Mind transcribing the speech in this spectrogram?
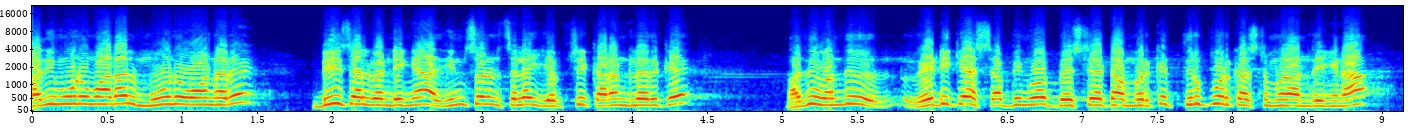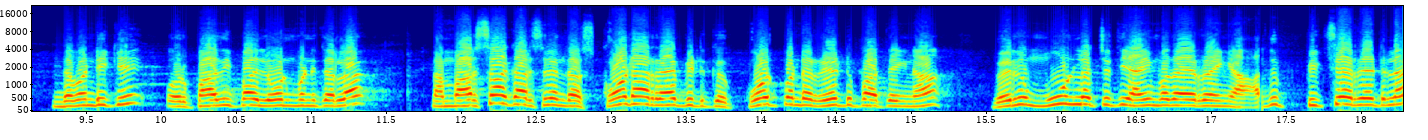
பதிமூணு மாடல் மூணு ஓனரு டீசல் வண்டிங்க. அது இன்சூரன்ஸில் எஃப்சி கரண்டில் இருக்குது அது வந்து ரெடி கேஷ் அப்படிங்கிற பெஸ்ட் ரேட்டாகவும் இருக்குது திருப்பூர் கஸ்டமராக இருந்தீங்கன்னா இந்த வண்டிக்கு ஒரு பாதி பாதி லோன் பண்ணி தரலாம். நம்ம அர்சா கார்ஸில் இந்த ஸ்கோடா ரேபிட்டுக்கு கோட் பண்ணுற ரேட்டு பார்த்தீங்கன்னா வெறும் மூணு லட்சத்தி ஐம்பதாயிரம் ரூபாய்ங்க. அது பிக்சர் ரேட்டில்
